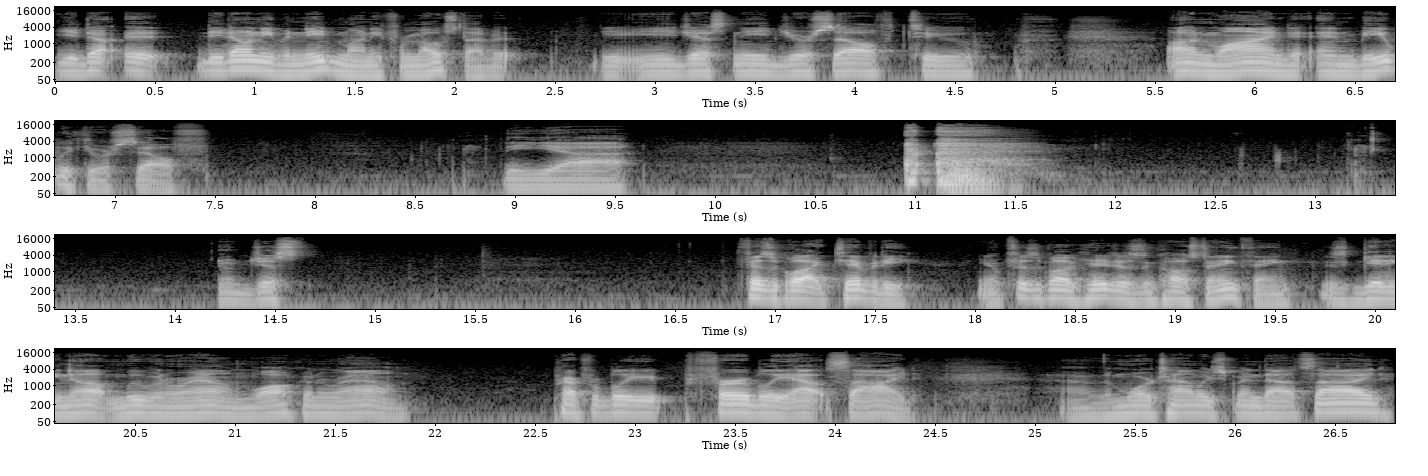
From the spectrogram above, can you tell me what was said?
you don't it, you don't even need money for most of it. You, you just need yourself to unwind and be with yourself. The uh, you know, just physical activity. You know, physical activity doesn't cost anything. Just getting up, moving around, walking around preferably preferably outside. Uh, the more time we spend outside,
